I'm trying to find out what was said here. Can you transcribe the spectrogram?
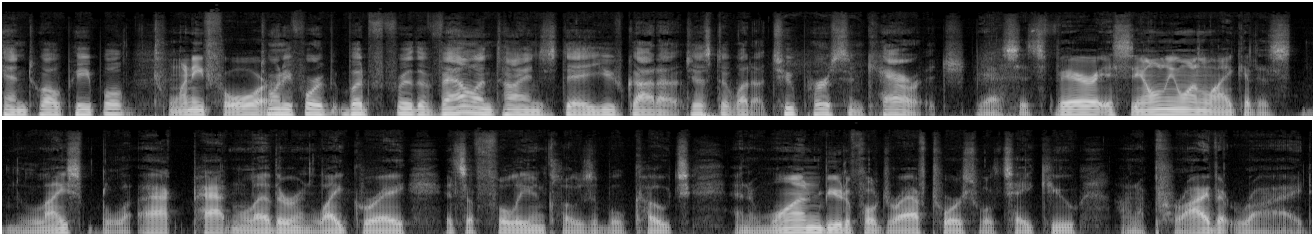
10, 12 people. 24. 24. But for the Valentine's Day, you've got a just a what a two person carriage. Yes, it's very. It's the only one like it. It's nice black patent leather and light gray. It's a fully enclosable coach, and one beautiful draft horse will take you on a private ride.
